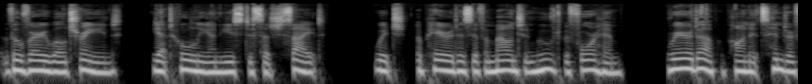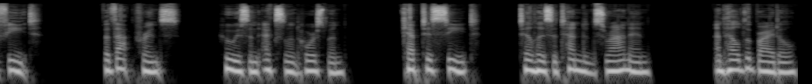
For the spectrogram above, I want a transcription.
though very well trained, yet wholly unused to such sight, which appeared as if a mountain moved before him, reared up upon its hinder feet. But that prince, who is an excellent horseman, kept his seat till his attendants ran in and held the bridle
